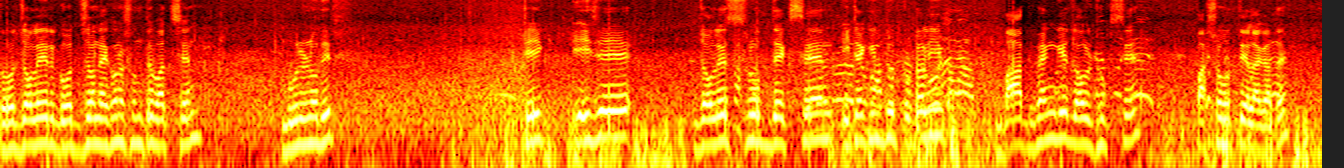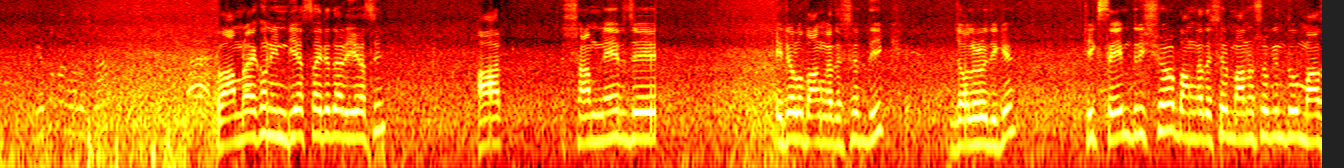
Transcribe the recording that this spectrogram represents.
তো জলের গর্জন এখনও শুনতে পাচ্ছেন মুহুরী নদীর। ঠিক এই যে জলের স্রোত দেখছেন, এটা কিন্তু টোটালি বাঁধ ভেঙ্গে জল ঢুকছে পার্শ্ববর্তী এলাকাতে। তো আমরা এখন ইন্ডিয়ার সাইডে দাঁড়িয়ে আছি। আর সামনের যে এটা হলো বাংলাদেশের দিক, জলের দিকে ঠিক সেম দৃশ্য, বাংলাদেশের মানুষও কিন্তু মাছ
